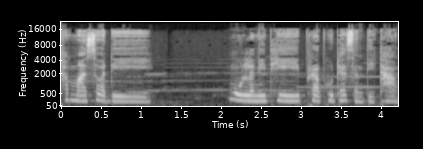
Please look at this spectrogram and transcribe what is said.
ธรรมะสวัสดี มูลนิธิพระพุทธสันติธรรม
